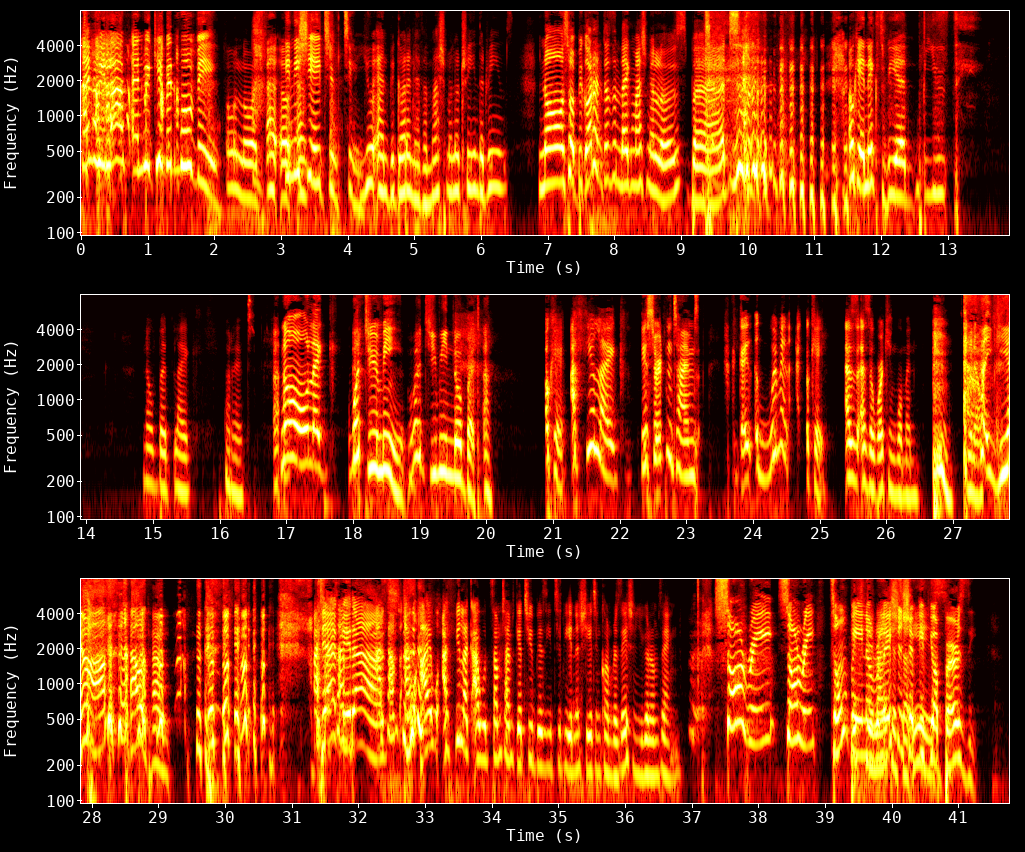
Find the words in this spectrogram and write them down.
then we laugh and we keep it moving. oh Lord. Uh, uh, uh, Initiative team. you and Begotten have a marshmallow tree in the dreams. No, so Begotten doesn't like marshmallows, but Okay, next VN, please. No, but like, all right. Uh, no, uh. like, what do you mean? What do you mean no but? Uh, Okay, I feel like there's certain times, guys, uh, women. Okay, as as a working woman, you know, yes, tell them. I sometimes- it I. I, I, I feel like I would sometimes get too busy to be initiating conversation. You get what I'm saying? Sorry, sorry. Don't be If in a you like us, relationship if you're is.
